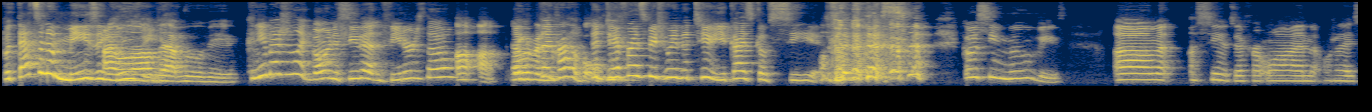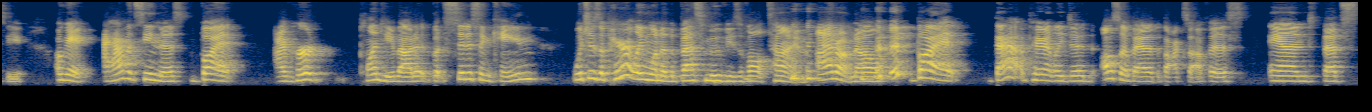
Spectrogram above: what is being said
but that's an amazing I movie. love that movie. Can you imagine like going to see that in theaters though? Uh uh Like That would have been the- incredible. the difference between the two, you guys go see it. go see movies. Um, let's see a different one. What did I see? Okay, I haven't seen this, but I've heard plenty about it. But Citizen Kane, which is apparently one of the best movies of all time. I don't know, but that apparently did also bad at the box office, and that's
